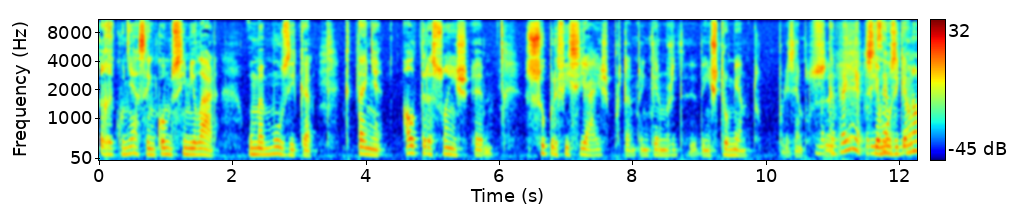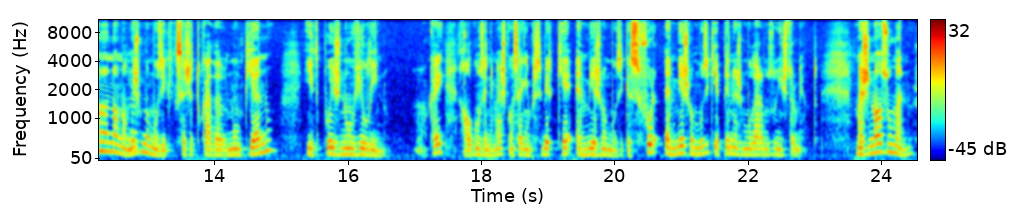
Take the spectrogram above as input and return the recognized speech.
reconhecem como similar uma música que tenha alterações eh, superficiais, portanto, em termos de, de instrumento, por exemplo. Uma se- campainha, por se exemplo, a música não? não não não não mesmo uma música que seja tocada num piano e depois num violino ok alguns animais conseguem perceber que é a mesma música se for a mesma música e apenas mudarmos o instrumento mas nós humanos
